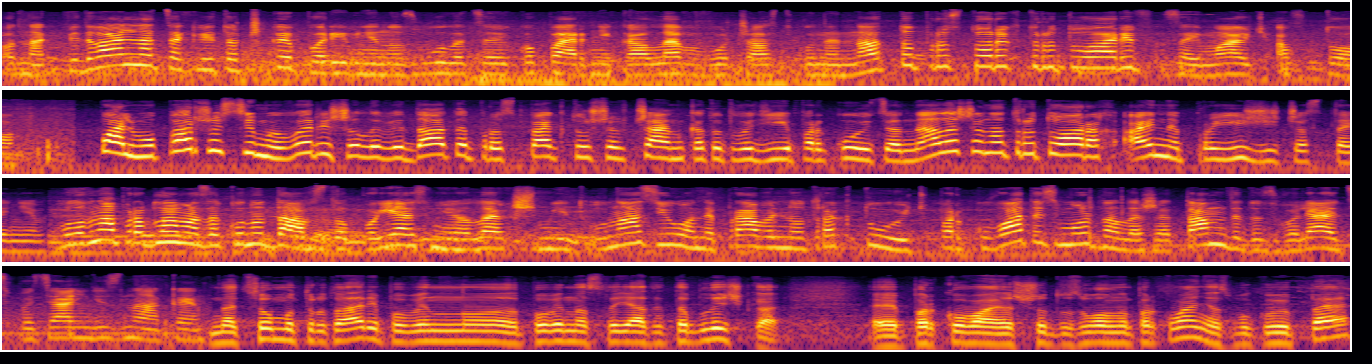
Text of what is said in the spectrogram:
Однак підвальна це квіточки порівняно з вулицею Коперніка. Левову частку не надто просторих тротуарів займають авто. Пальму першості ми вирішили віддати проспекту Шевченка. Тут водії паркуються не лише на тротуарах, а й на проїжджій частині. Головна проблема законодавства, пояснює Олег Шміт. У нас його неправильно трактують. Паркуватись можна лише там, де дозволяють спеціальні знаки. На цьому тротуарі повинно, повинна стояти табличка, е, паркування, що дозволено паркування з буквою П,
